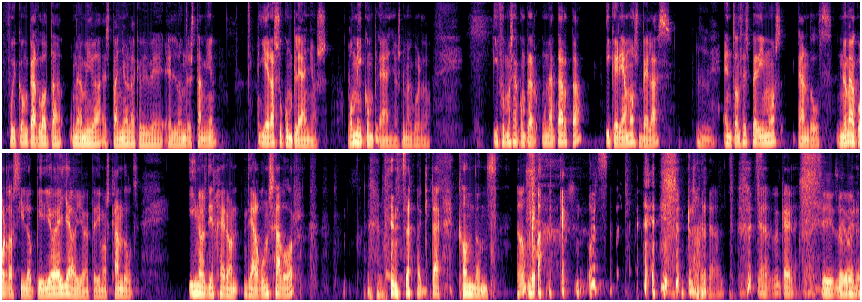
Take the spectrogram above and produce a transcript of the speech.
fui con Carlota, una amiga española que vive en Londres también, y era su cumpleaños, o mi cumpleaños, no me acuerdo. Y fuimos a comprar una tarta y queríamos velas. Entonces pedimos candles. No me acuerdo si lo pidió ella o yo, pedimos candles. Y nos dijeron de algún sabor. Pensaba que era condoms. Oh. en lugar de candles. Ya, ok. Sí, lo Sí, bueno.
